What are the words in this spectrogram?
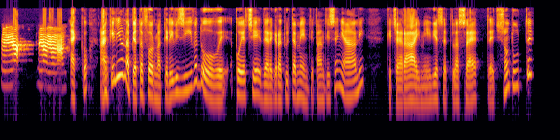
No, no, no, no. Ecco, anche lì è una piattaforma televisiva dove puoi accedere gratuitamente a tanti segnali, che c'è Rai, Mediaset, La 7, ci sono tutte,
